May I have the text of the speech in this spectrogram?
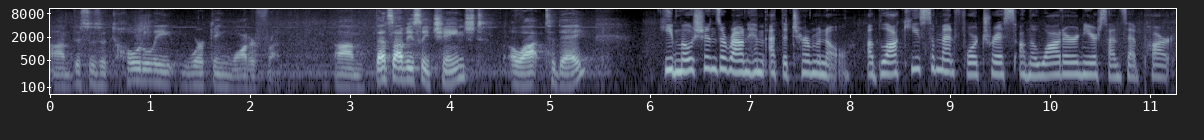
Um, this is a totally working waterfront. Um, that's obviously changed a lot today. He motions around him at the terminal, a blocky cement fortress on the water near Sunset Park.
